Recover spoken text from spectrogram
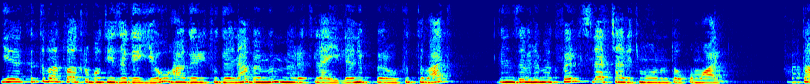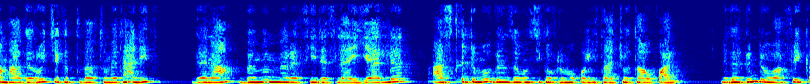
የክትባቱ አቅርቦት የዘገየው ሀገሪቱ ገና በመመረት ላይ ለነበረው ክትባት ገንዘብ ለመክፈል ስላልቻለች መሆኑን ጠቁመዋል። ሀብታም ሀገሮች የክትባቱ መድኃኒት ገና በመመረት ሂደት ላይ እያለ አስቀድሞ ገንዘቡን ሲከፍሉ መቆየታቸው ታውቋል። ነገር ግን ደቡብ አፍሪካ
